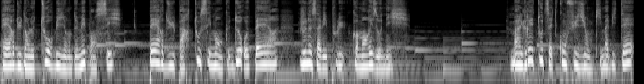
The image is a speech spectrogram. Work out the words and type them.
Perdu dans le tourbillon de mes pensées, perdu par tous ces manques de repères, je ne savais plus comment raisonner. Malgré toute cette confusion qui m'habitait,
